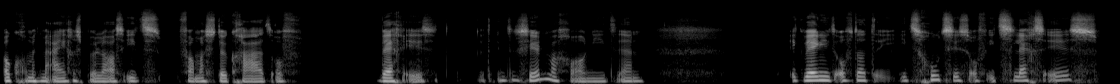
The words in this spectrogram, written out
ook gewoon met mijn eigen spullen. Als iets van mijn stuk gaat of weg is. Het, het interesseert me gewoon niet. En ik weet niet of dat iets goeds is of iets slechts is.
